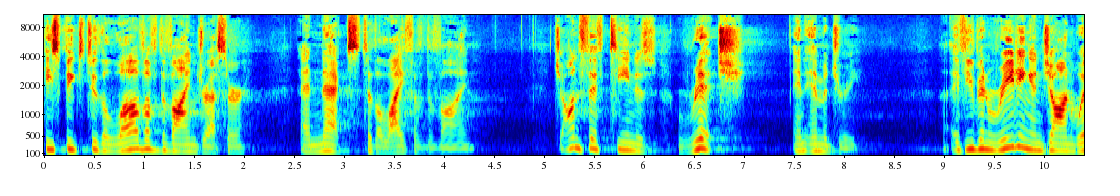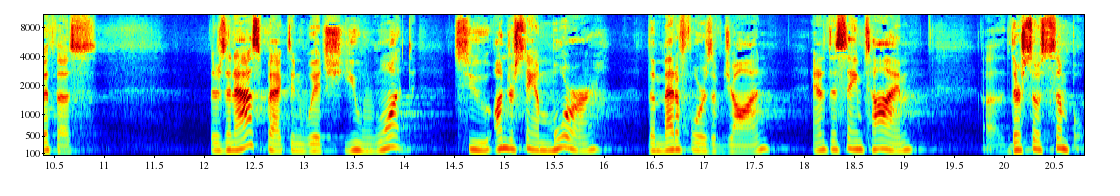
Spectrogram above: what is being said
he speaks to the love of the vine dresser, and next to the life of the vine. John 15 is rich in imagery. If you've been reading in John with us, there's an aspect in which you want to understand more the metaphors of John, and at the same time, uh, they're so simple.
